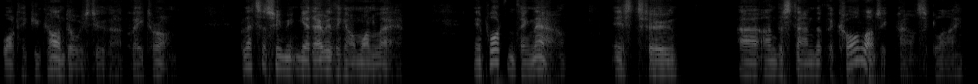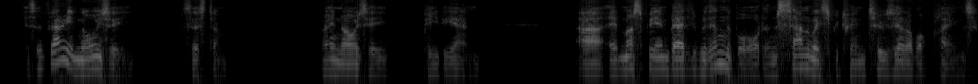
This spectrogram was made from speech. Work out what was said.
what if you can't always do that later on. But let's assume you can get everything on one layer. The important thing now is to uh, understand that the core logic power supply is a very noisy system, very noisy PDN. Uh, it must be embedded within the board and sandwiched between two zero volt planes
